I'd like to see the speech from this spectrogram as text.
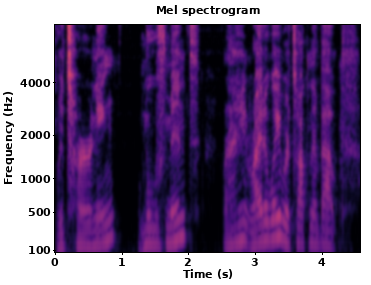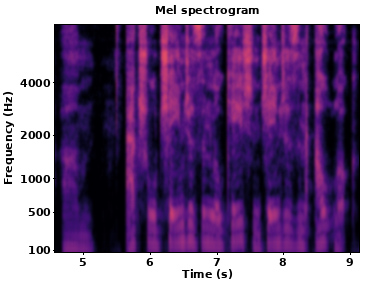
returning, movement right? Right away, we're talking about um, actual changes in location, changes in outlook.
